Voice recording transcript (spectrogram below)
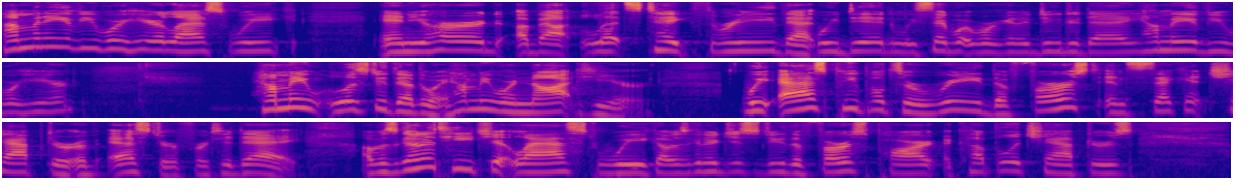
How many of you were here last week and you heard about Let's Take Three that we did and we said what we're going to do today? How many of you were here? How many, let's do the other way. How many were not here? We asked people to read the first and second chapter of Esther for today. I was going to teach it last week. I was going to just do the first part, a couple of chapters,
